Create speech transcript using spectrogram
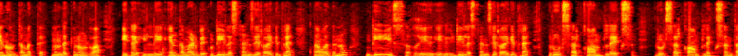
ಏನು ಅಂತ ಮತ್ತೆ ಮುಂದಕ್ಕೆ ನೋಡುವ. ಈಗ ಇಲ್ಲಿ ಎಂತ ಮಾಡಬೇಕು? ಡಿ ಲೆಸ್ ದನ್ ಜೀರೋ ಆಗಿದ್ರೆ ನಾವು ಅದನ್ನು D D less than zero ಆಗಿದ್ರೆ roots are complex roots are complex ಅಂತ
